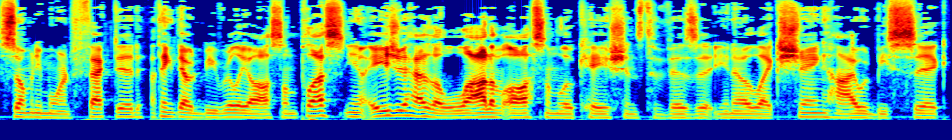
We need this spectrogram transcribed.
so many more infected. I think that would be really awesome. Plus, you know, Asia has a lot of awesome locations to visit. You know, like Shanghai would be sick.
